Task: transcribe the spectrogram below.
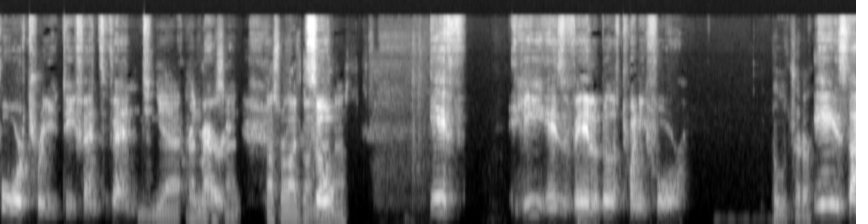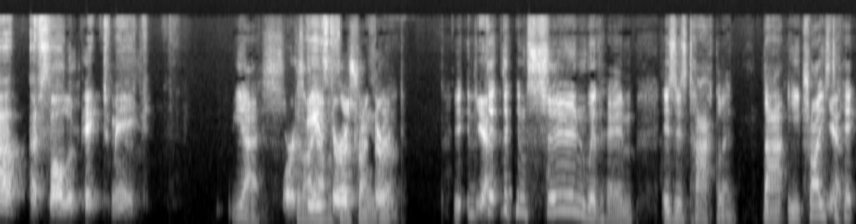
four-three defensive end. Yeah, primarily. That's what I've got. So, if he is available at twenty-four, pull the trigger. Is that a solid pick to make? Yes, because I have a first rank grade. Yeah. The, the, concern with him is his tackling. That he tries yeah. to hit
